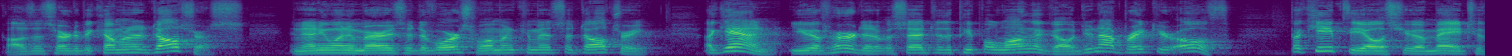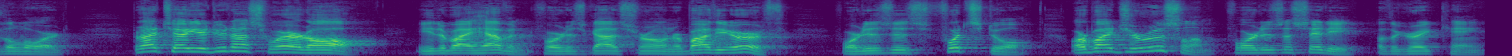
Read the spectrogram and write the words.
causes her to become an adulteress. And anyone who marries a divorced woman commits adultery. Again, you have heard that it was said to the people long ago, Do not break your oath but keep the oaths you have made to the Lord. But I tell you, do not swear at all, either by heaven, for it is God's throne, or by the earth, for it is his footstool, or by Jerusalem, for it is the city of the great king.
